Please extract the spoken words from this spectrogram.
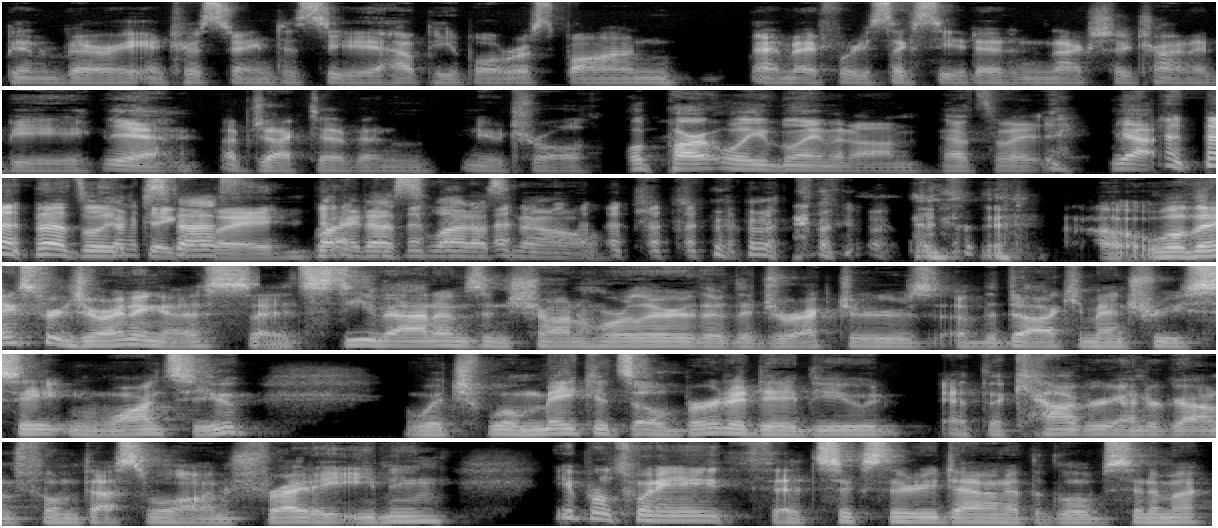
been very interesting to see how people respond and if we succeeded in actually trying to be yeah objective and neutral. What part will you blame it on? That's what, yeah, that's what you take us, away. Write us, let us know. uh, well, thanks for joining us. It's Steve Adams and Sean Horlor. They're the directors of the documentary Satan Wants You which will make its Alberta debut at the Calgary Underground Film Festival on Friday evening, April 28th at 6:30 down at the Globe Cinema.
